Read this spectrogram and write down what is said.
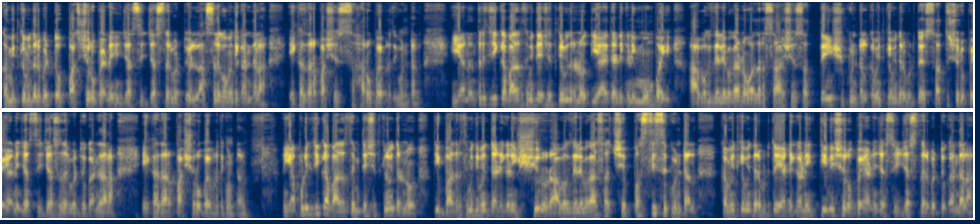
कमीत कमी दर भेटतो पाचशे रुपये आणि जास्तीत जास्त दर भेटतो लासलगावमध्ये कांद्याला एक हजार पाचशे सहा रुपये प्रति क्विंटल. यानंतरची जी काय बाजार समिती आहे शेतकरी मित्रांनो ती आहे त्या ठिकाणी मुंबई आवक झाली बघा नऊ हजार सहाशे सत्त्याऐंशी क्विंटल. कमीत कमी दर भेटतोय सातशे रुपये आणि जास्तीत जास्त दर भेटतोय कांद्याला एक हजार पाचशे रुपये प्रति क्विंटल. यापुढील जी काय बाजार समिती आहे शेतकरी मित्रांनो ती बाजार समितीमध्ये त्या ठिकाणी शिरूर आवक झाली बघा सातशे पस्तीस क्विंटल. कमीत कमी दर भेटतो या ठिकाणी तीनशे रुपये आणि जास्तीत जास्त दर भेटतो कांद्याला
